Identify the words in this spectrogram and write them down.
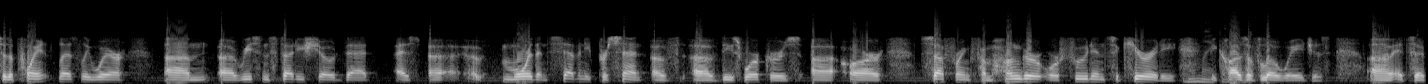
to the point, Leslie, where um, a recent study showed that as uh, uh more than 70% of, of these workers uh, are suffering from hunger or food insecurity oh because God. of low wages. Uh, it's an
